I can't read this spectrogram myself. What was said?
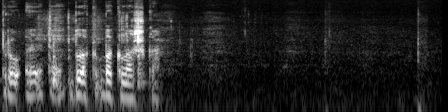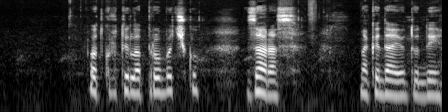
про, е, баклажка. Открутила пробочку. Зараз накидаю туди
